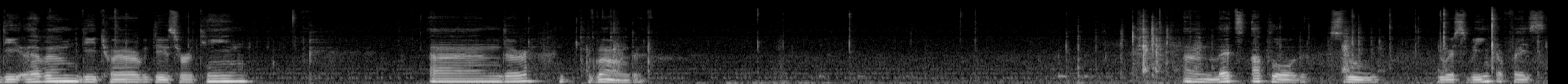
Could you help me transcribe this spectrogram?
D11, D12, D13 and ground. And let's upload through USB interface.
